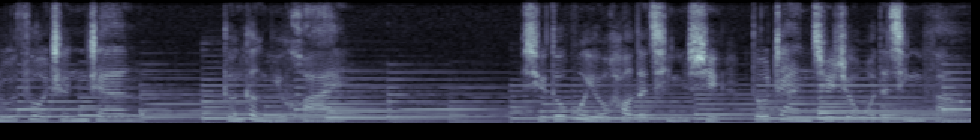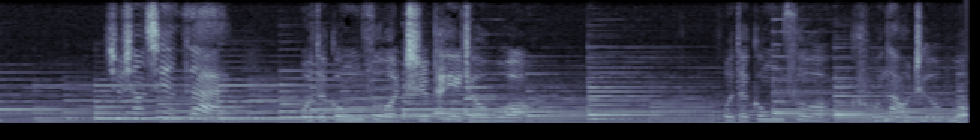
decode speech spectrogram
如坐针毡，耿耿于怀，许多不友好的情绪都占据着我的心房。就像现在，我的工作支配着我，我的工作苦恼着我，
